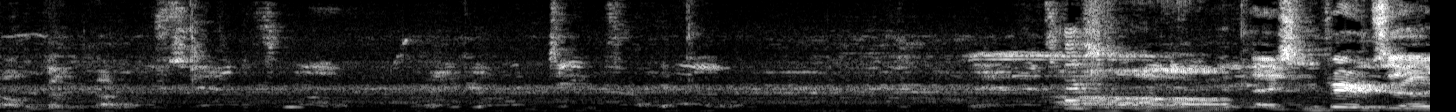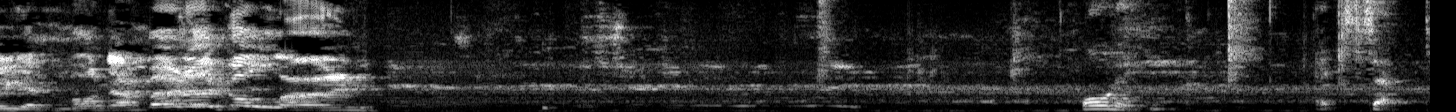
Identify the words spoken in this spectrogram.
Oh, don't cover. Oh, pass interference, so you got the ball down by the goal line. Holding. Accept.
